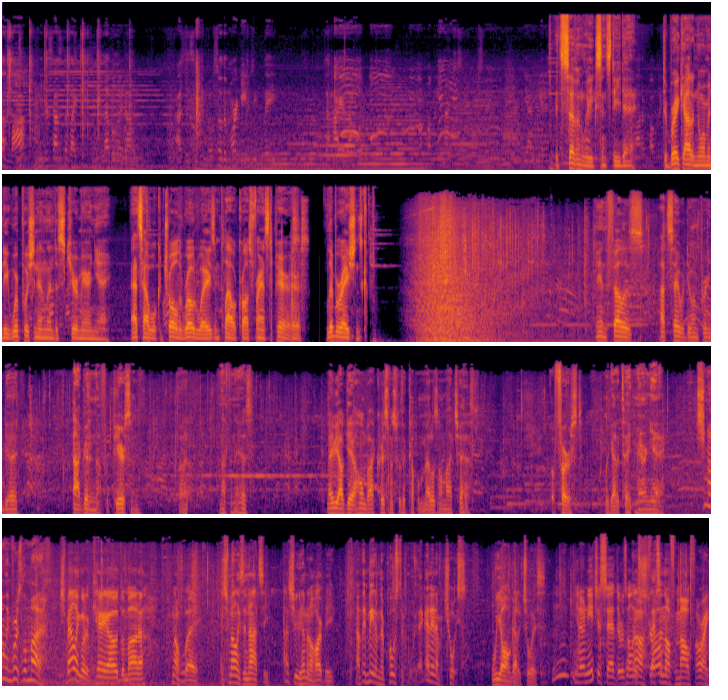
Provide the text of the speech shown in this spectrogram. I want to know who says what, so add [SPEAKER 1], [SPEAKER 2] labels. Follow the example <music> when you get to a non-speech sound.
[SPEAKER 1] unlocked. He just has to like level it up as the season goes. So the more games you play, the higher level. Yeah, you get into
[SPEAKER 2] It's seven weeks since D-Day. To break out of Normandy, we're pushing inland to secure Marigny. That's how we'll control the roadways and plow across France to Paris. Liberation's coming. Me and the fellas, I'd say we're doing pretty good. Not good enough for Pierson, but nothing is. Maybe I'll get home by Christmas with a couple medals on my chest. But first, we gotta take Marigny.
[SPEAKER 3] Schmeling versus LaMotta.
[SPEAKER 4] Schmeling would have KO'd LaMotta.
[SPEAKER 2] No way. And Schmeling's a Nazi. I'd shoot him in a heartbeat.
[SPEAKER 3] Now, they made him their poster boy. That guy didn't have a choice.
[SPEAKER 2] We all got a choice.
[SPEAKER 4] Hmm, you know, Nietzsche said there was only ah,
[SPEAKER 3] Oh,
[SPEAKER 4] strong...
[SPEAKER 3] that's enough mouth. All right.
